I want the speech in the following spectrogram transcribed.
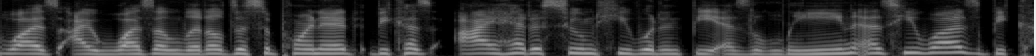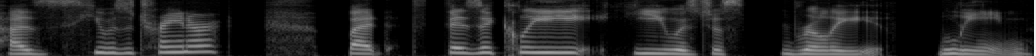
was I was a little disappointed because I had assumed he wouldn't be as lean as he was because he was a trainer, but physically he was just really lean.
